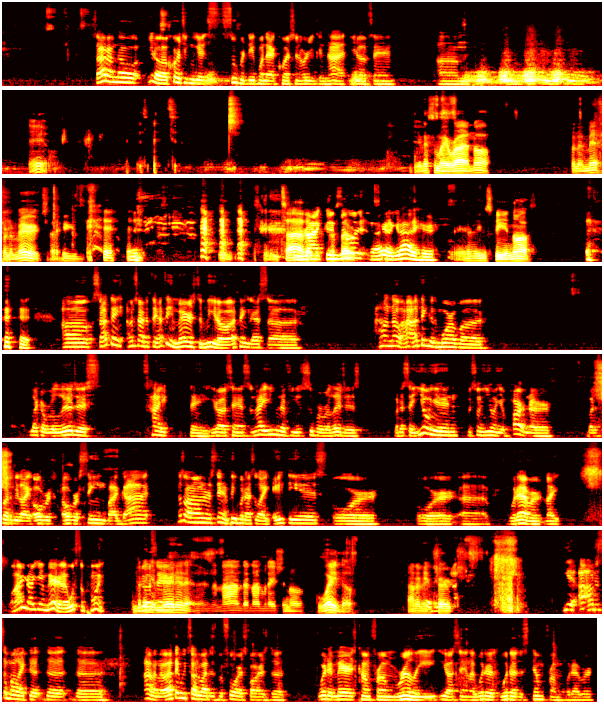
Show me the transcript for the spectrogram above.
so I don't know. You know, of course, you can get super deep on that question, or you cannot. You know what I'm saying? Um, Damn. yeah, that's somebody riding off from the met from the marriage. Like he's, tired. I couldn't do it. I gotta get out of here. Yeah, he was speeding off. uh, so I think I'm trying to think. I think marriage to me though, I think that's uh, I don't know. I, I think it's more of a like a religious type thing. You know what I'm saying? So not even if you're super religious, but it's a union between you and your partner, but it's supposed to be like over overseen by God. That's why I don't understand people that's like atheists or or uh, whatever. Like, why you gotta get married? Like, what's the point? You but they get married in a, in a, non-denominational way, though, out of yeah, the church. I, yeah, I'm just talking about like the the the. I don't know. I think we talked about this before, as far as the where did marriage come from? Really, you know, what I'm saying like where does where does it stem from, whatever.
